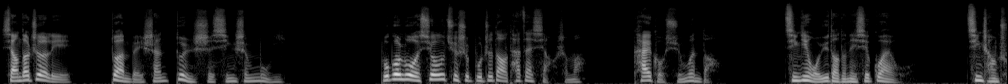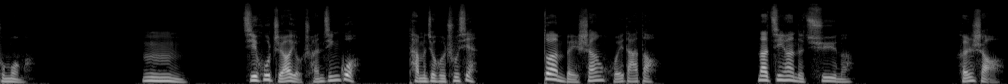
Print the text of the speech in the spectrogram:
想到这里。段北山顿时心生怒意，不过洛修却是不知道他在想什么，开口询问道：“今天我遇到的那些怪物，经常出没吗？”“嗯，几乎只要有船经过，他们就会出现。”段北山回答道。“那近岸的区域呢？”“很少，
